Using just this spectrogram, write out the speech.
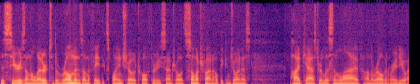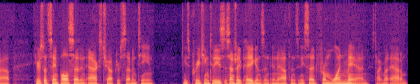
this series on the letter to the Romans on the Faith Explained show, 1230 Central. It's so much fun. I hope you can join us podcast or listen live on the Relevant Radio app. Here's what St. Paul said in Acts chapter 17. He's preaching to these essentially pagans in, in Athens, and he said, From one man, he's talking about Adam,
